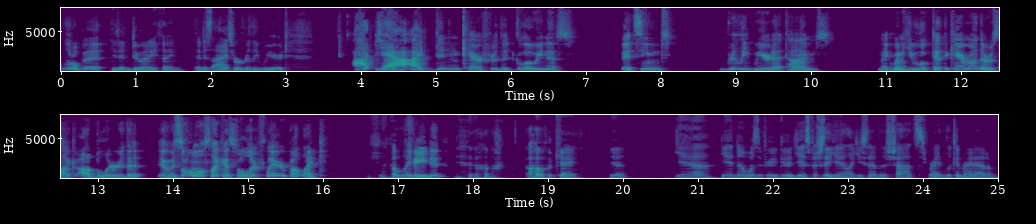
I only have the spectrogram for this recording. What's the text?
little bit. he didn't do anything, and his eyes were really weird. Uh, yeah, I didn't care for the glowiness. It seemed really weird at times. Like when he looked at the camera, there was like a blur that it was almost like a solar flare, but like Like a lightning. faded. oh, okay. Yeah. Yeah, yeah, no, it wasn't very good. Yeah, especially yeah, like you said, those shots, right? Looking right at him.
